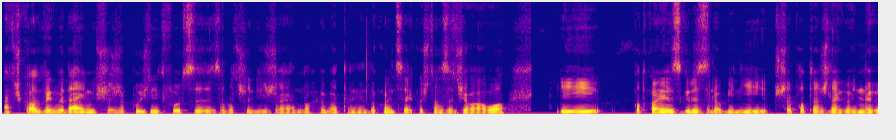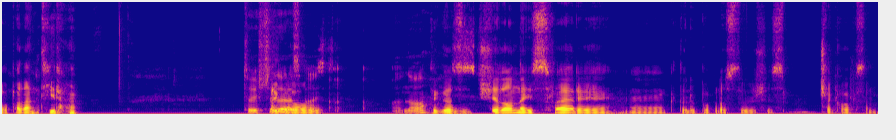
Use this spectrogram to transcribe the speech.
aczkolwiek wydaje mi się, że później twórcy zobaczyli, że no chyba to nie do końca jakoś tam zadziałało i pod koniec gry zrobili przepotężnego innego Palantira. To jeszcze Tego, zaraz. No, tego z zielonej sfery, e, który po prostu już jest przekoksem.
